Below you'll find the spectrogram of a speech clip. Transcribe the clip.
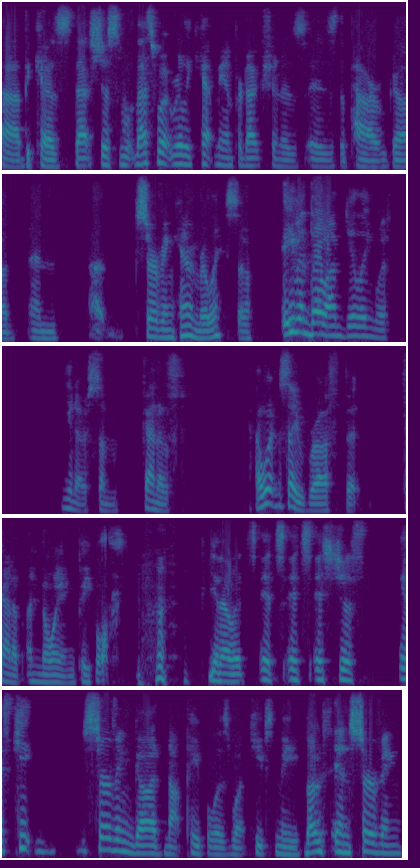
uh, because that's just that's what really kept me in production is is the power of God and uh, serving Him really. So even though I'm dealing with, you know, some kind of, I wouldn't say rough, but kind of annoying people. you know, it's it's it's it's just it's keep serving God, not people, is what keeps me both in serving,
